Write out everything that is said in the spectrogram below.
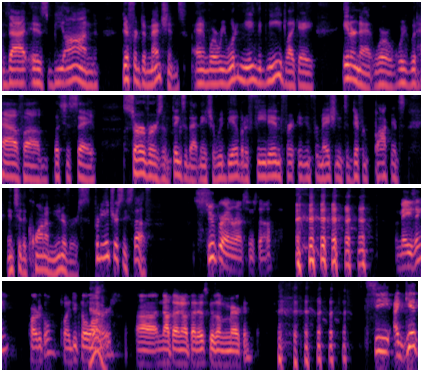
that is beyond different dimensions and where we wouldn't even need like a internet where we would have um, let's just say servers and things of that nature we'd be able to feed in for information to different pockets into the quantum universe pretty interesting stuff Super interesting stuff. Amazing particle, 22 kilometers. Uh, not that I know what that is because I'm American. See, I get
